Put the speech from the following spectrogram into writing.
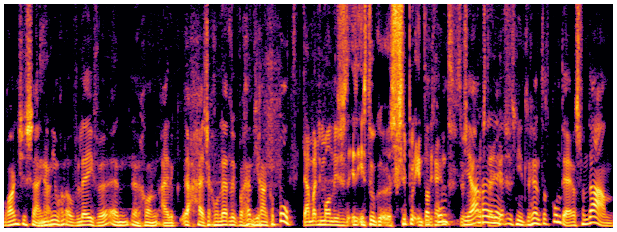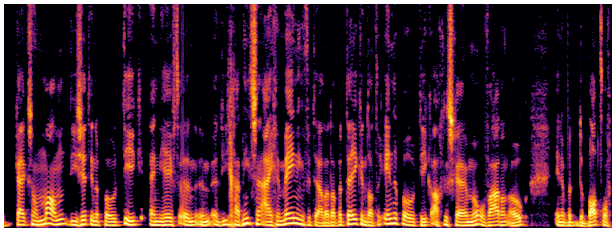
branches zijn ja. die niet meer gaan overleven. En uh, gewoon eigenlijk, ja, hij zegt gewoon letterlijk, we gaan, die gaan kapot. Ja, maar die man is, is, is natuurlijk super intelligent. Dat komt, ja, nee, nee, dat is niet intelligent. Dat komt ergens vandaan. Kijk, zo'n man die zit in de politiek en die, heeft een, een, die gaat niet zijn eigen mening vertellen. Dat betekent dat er in de politiek achter schermen of waar dan ook, in een debat of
